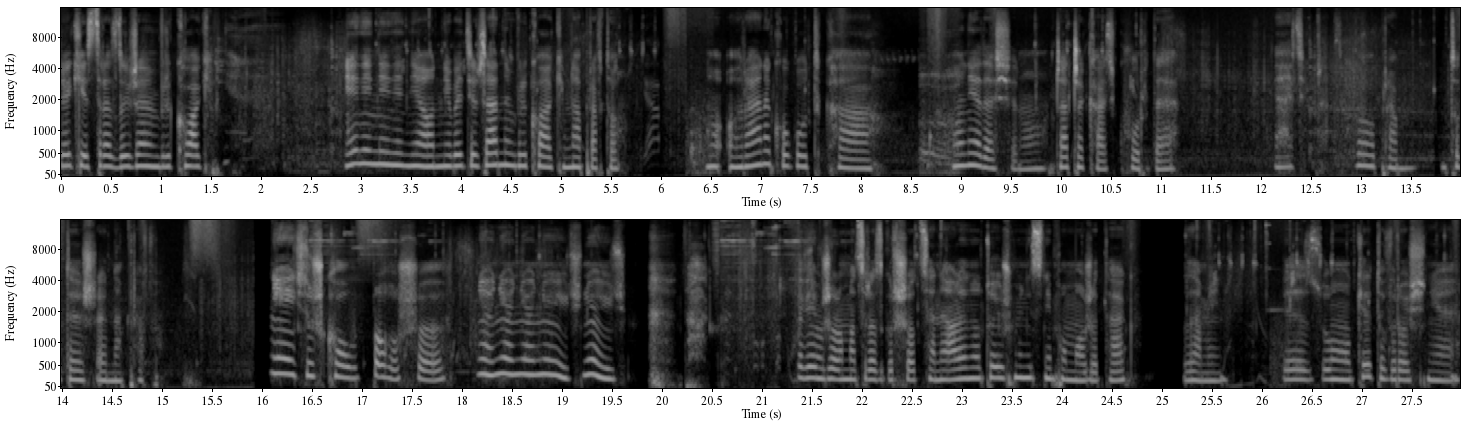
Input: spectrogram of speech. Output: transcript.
Jaki jest teraz dojrzałym wilkołakiem? Nie, nie, nie, nie, nie, on nie będzie żadnym wilkołakiem, napraw to. No, o rany kogutka. No nie da się, no. Trzeba czekać, kurde. Ja cię. Dobra, to też e, napraw. Nie idź do szkoły, proszę. Nie, nie, nie, nie idź, nie idź. tak. Ja wiem, że on ma coraz gorsze oceny, ale no to już mu nic nie pomoże, tak? Zamień. Jezu, kiedy to wyrośnie?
